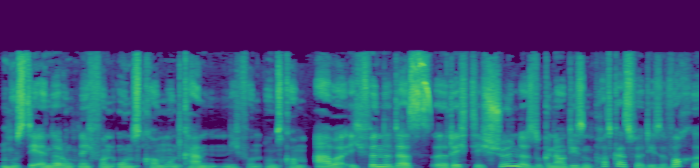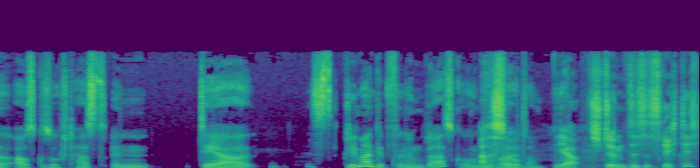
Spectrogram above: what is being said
muss die Änderung nicht von uns kommen und kann nicht von uns kommen. Aber ich finde das richtig schön, dass du genau diesen Podcast für diese Woche ausgesucht hast, in der Klimagipfel in Glasgow und Ach so weiter. Ja, stimmt, das ist richtig.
